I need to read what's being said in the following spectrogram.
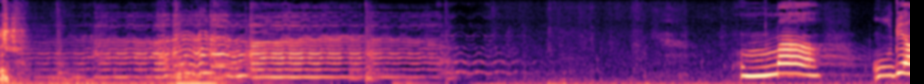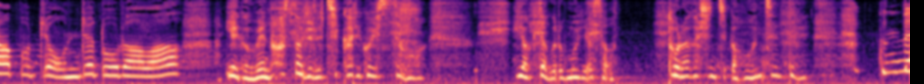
엄마, 우리 아버지 언제 돌아와? 얘가 웬 헛소리를 짓거리고 있어. 역적으로 몰려서 돌아가신 지가 언젠데. 근데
